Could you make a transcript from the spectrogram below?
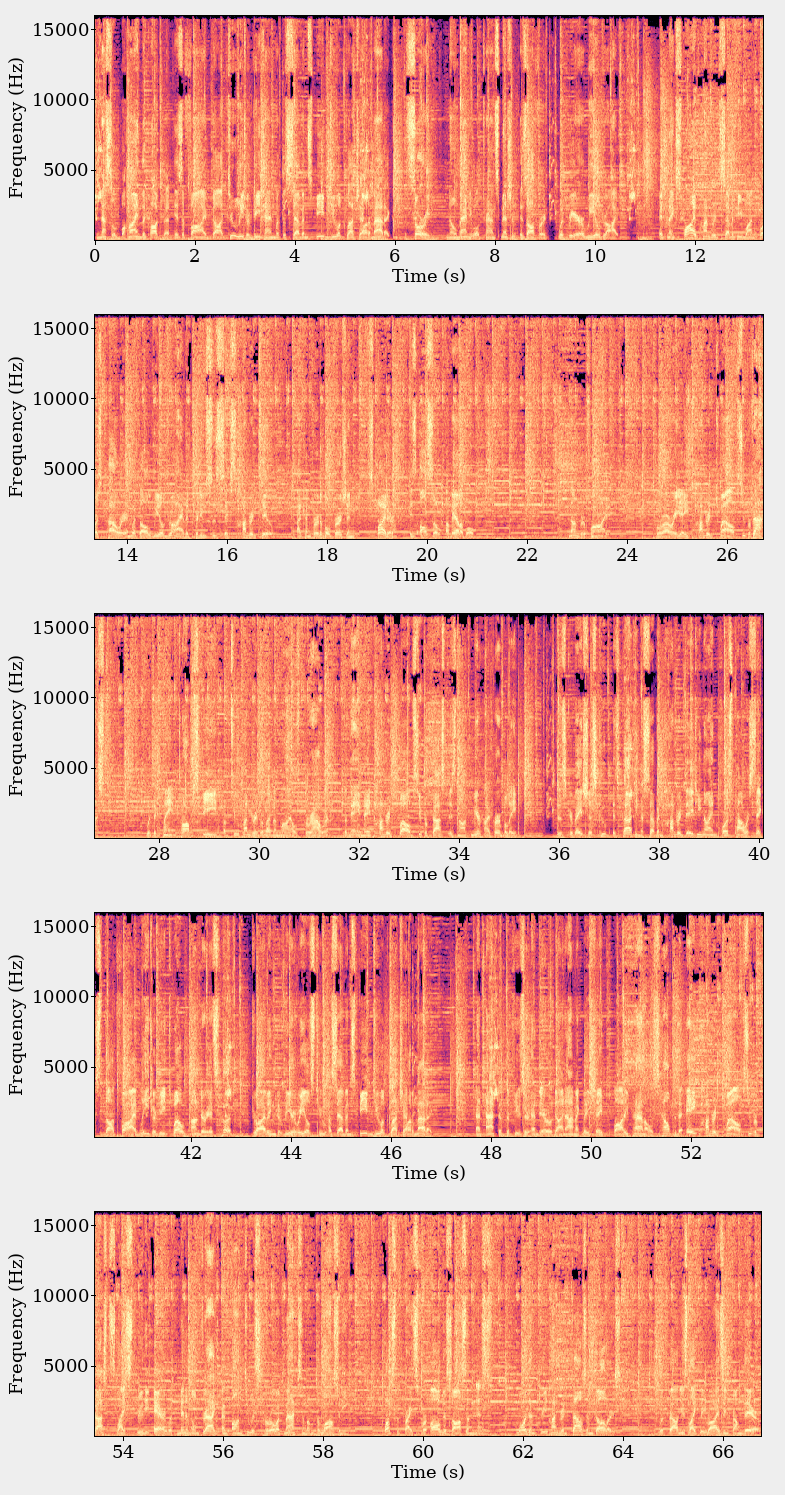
Nestled behind the cockpit is a 5.2-liter V10 with a 7-speed dual-clutch automatic. Sorry, no manual transmission is offered, with rear-wheel drive. It makes 571 horsepower and with all-wheel drive it produces 602. A convertible version, Spider, is also available. Number 5. Ferrari 812 Superfast. With a claimed top speed of 211 miles per hour, the name 812 Superfast is not mere hyperbole. This curvaceous coupe is packing a 789 horsepower 6.5-liter V12 under its hood, driving the rear wheels to a 7-speed dual-clutch automatic. An active diffuser and aerodynamically shaped body panels help the 812 superfast slice through the air with minimal drag and onto its heroic maximum velocity. What's the price for all this awesomeness? More than $300,000 with values likely rising from there.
